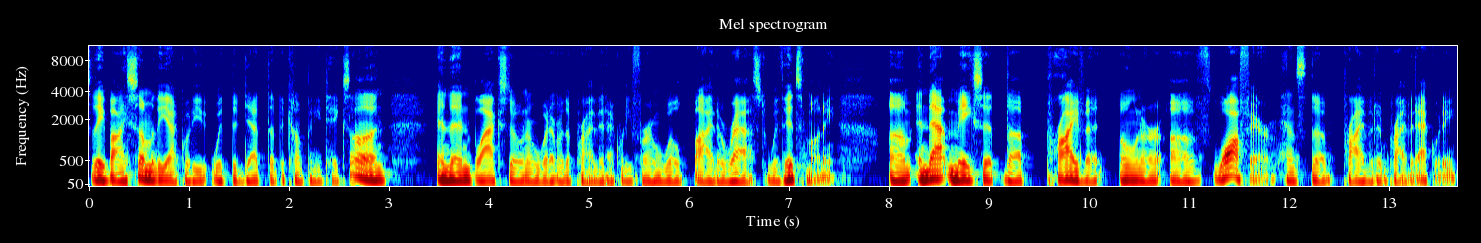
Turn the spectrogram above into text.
So they buy some of the equity with the debt that the company takes on. And then Blackstone or whatever the private equity firm will buy the rest with its money. Um, and that makes it the private owner of Lawfare, hence the private and private equity.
